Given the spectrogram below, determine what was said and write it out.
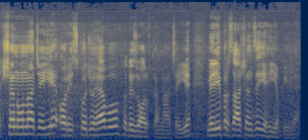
एक्शन होना चाहिए और इसको जो है वो रिजॉल्व करना चाहिए मेरी प्रशासन से यही अपील है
